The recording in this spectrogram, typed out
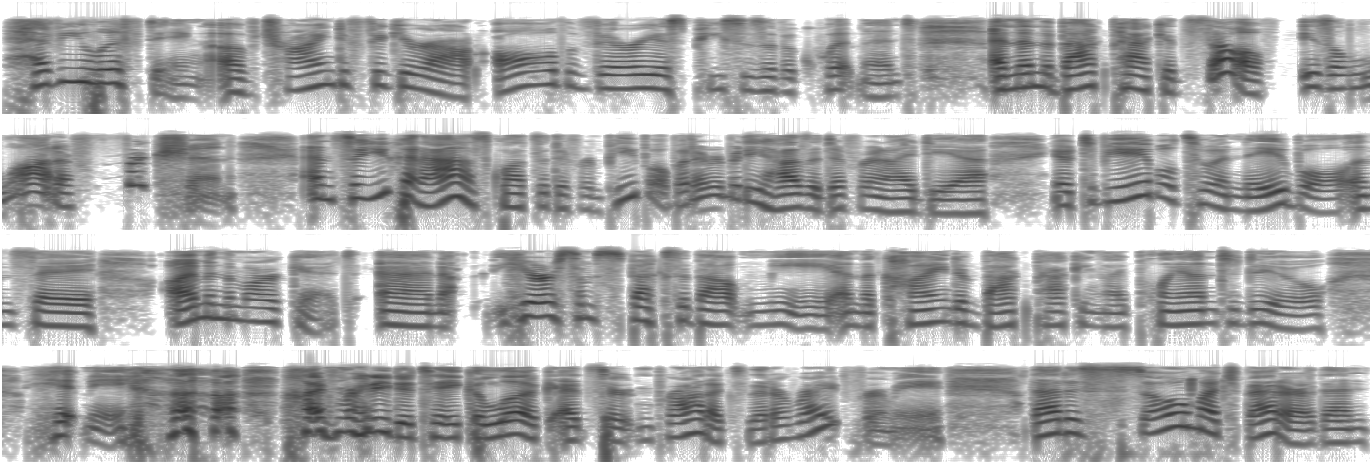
heavy lifting of trying to figure out all the various pieces of equipment, and then the backpack itself is a lot of friction. And so, you can ask lots of different people, but everybody has a different idea. You know, to be able to enable and say, I'm in the market and here are some specs about me and the kind of backpacking I plan to do, hit me. I'm ready to take a look at certain products that are right for me. That is so much better than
